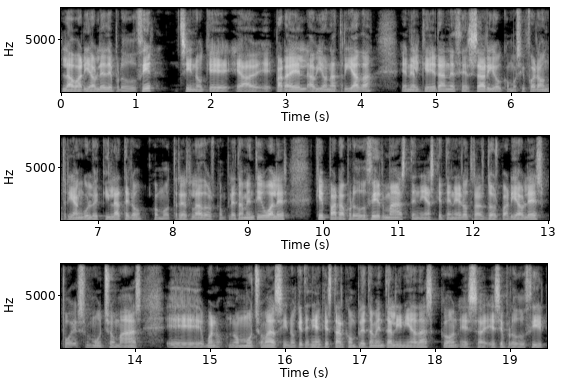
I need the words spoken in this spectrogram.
la variable de producir, sino que eh, para él había una triada en el que era necesario, como si fuera un triángulo equilátero, como tres lados completamente iguales, que para producir más tenías que tener otras dos variables, pues mucho más, eh, bueno, no mucho más, sino que tenían que estar completamente alineadas con ese producir.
